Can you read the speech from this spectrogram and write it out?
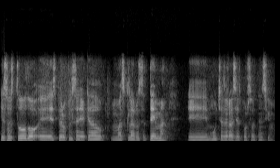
Eso es todo. Eh, espero que les haya quedado más claro este tema. Eh, muchas gracias por su atención.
